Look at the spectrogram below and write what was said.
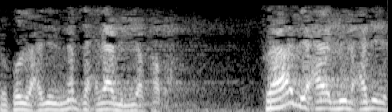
يقول حديث النفس أحلام اليقظة. فهذه من حديث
